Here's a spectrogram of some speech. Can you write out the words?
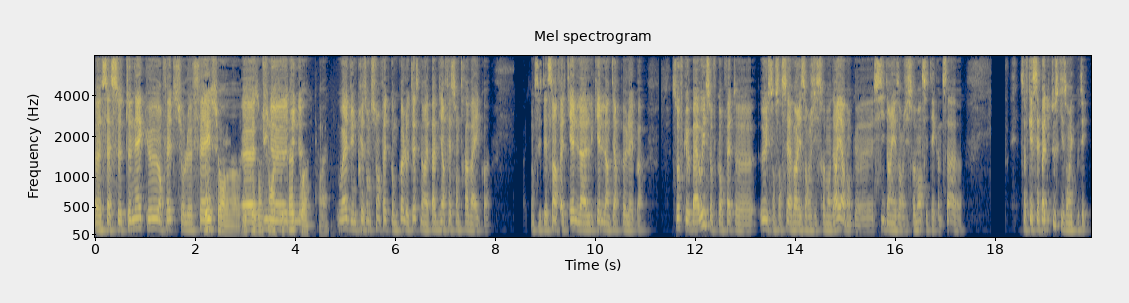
euh, ça se tenait que en fait sur le fait Oui, sur euh, euh, d'une-. Ouais. ouais, présomption en fait comme quoi l'hôtesse n'aurait pas bien fait son travail quoi. Donc c'était ça en fait qu'elle la- qu'elle l'interpellait quoi. Sauf que bah oui, sauf qu'en fait euh, eux ils sont censés avoir les enregistrements derrière donc si dans les enregistrements c'était comme ça, sauf qu'elle sait pas du tout ce qu'ils ont écouté.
